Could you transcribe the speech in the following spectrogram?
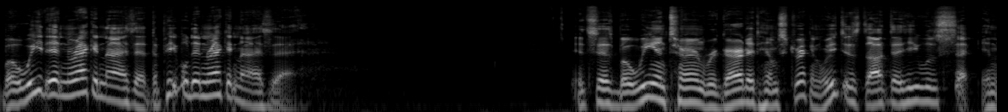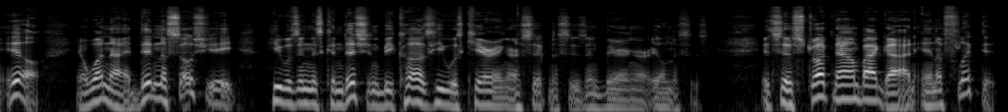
but we didn't recognize that. The people didn't recognize that. It says, but we in turn regarded him stricken. We just thought that he was sick and ill and whatnot. Didn't associate he was in this condition because he was carrying our sicknesses and bearing our illnesses. It says, struck down by God and afflicted.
